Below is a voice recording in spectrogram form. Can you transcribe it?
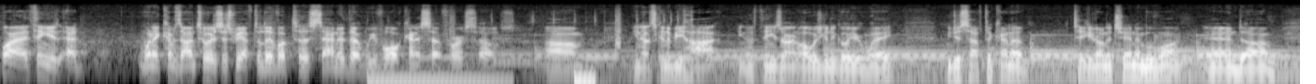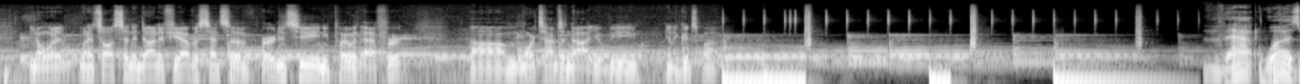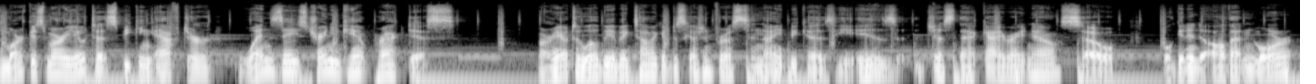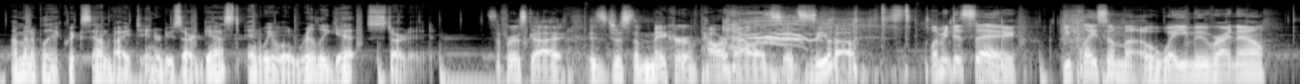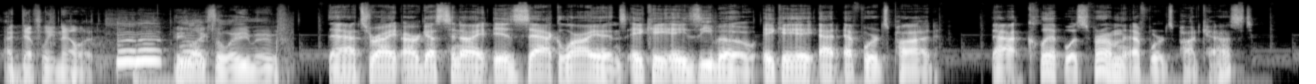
Well, I think it, at, when it comes down to it, it's just we have to live up to the standard that we've all kind of set for ourselves. Um, you know, it's going to be hot. You know, things aren't always going to go your way. You just have to kind of take it on the chin and move on. And um, you know, when it, when it's all said and done, if you have a sense of urgency and you play with effort, um, more times than not, you'll be in a good spot. That was Marcus Mariota speaking after Wednesday's training camp practice. Mariota will be a big topic of discussion for us tonight because he is just that guy right now. So we'll get into all that and more. I'm going to play a quick soundbite to introduce our guest, and we will really get started. It's the first guy is just a maker of power ballads. it's Zebo. Let me just say, you play some uh, way you move right now, I definitely nail it. He likes the way you move. That's right. Our guest tonight is Zach Lyons, aka Zebo, aka at F Words Pod. That clip was from the F Words podcast.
